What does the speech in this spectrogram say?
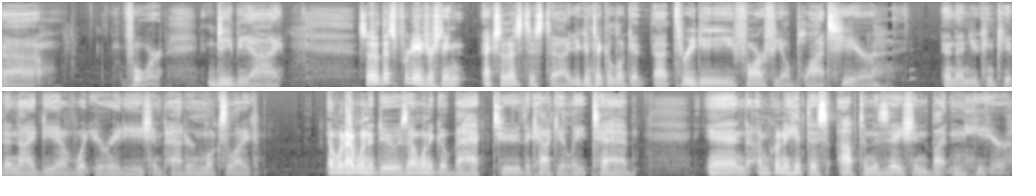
uh, dBi. So that's pretty interesting. Actually, that's just, uh, you can take a look at uh, 3D far field plots here, and then you can get an idea of what your radiation pattern looks like. Now, what I want to do is I want to go back to the Calculate tab, and I'm going to hit this optimization button here.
